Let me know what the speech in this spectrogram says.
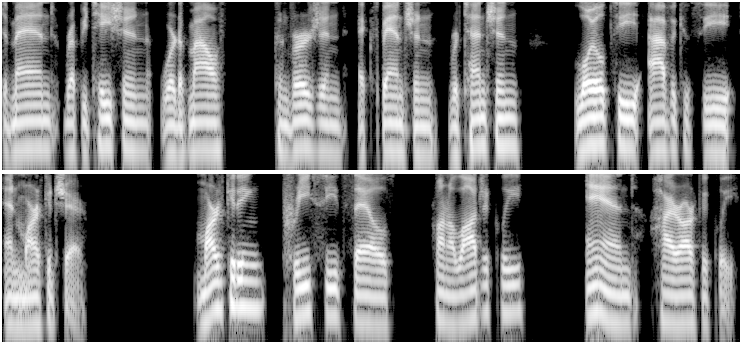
demand, reputation, word of mouth, conversion, expansion, retention, loyalty, advocacy, and market share. Marketing precedes sales chronologically and hierarchically.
